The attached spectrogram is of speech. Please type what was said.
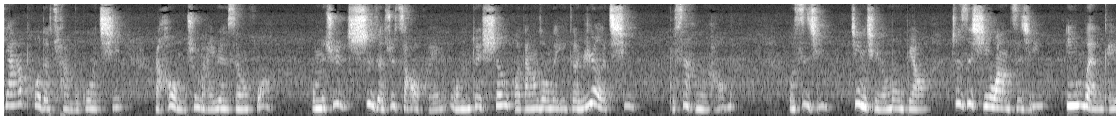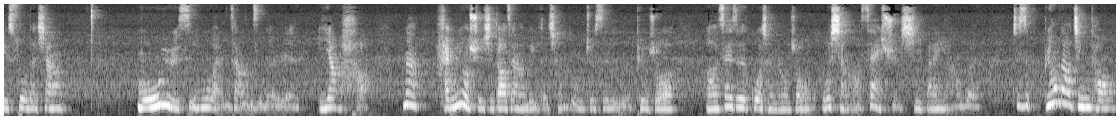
压迫的喘不过气，然后我们去埋怨生活。我们去试着去找回我们对生活当中的一个热情，不是很好吗？我自己近期的目标就是希望自己英文可以说的像母语是英文这样子的人一样好。那还没有学习到这样的一个程度，就是比如说，呃，在这个过程当中，我想要再学西班牙文，就是不用到精通，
